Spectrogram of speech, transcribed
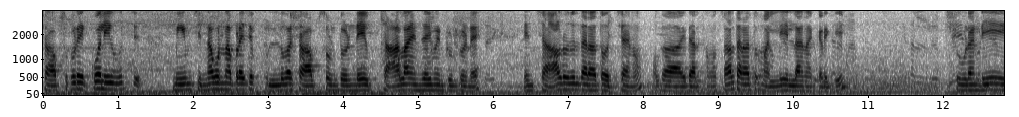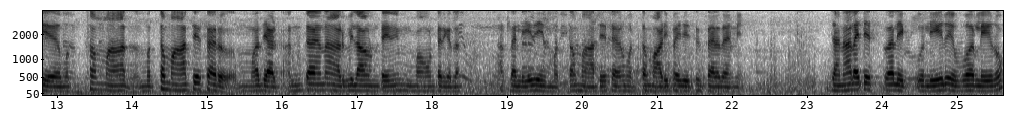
షాప్స్ కూడా ఎక్కువ లేవు. మేము చిన్నగా ఉన్నప్పుడు అయితే ఫుల్గా షాప్స్ ఉంటుండే చాలా ఎంజాయ్మెంట్ ఉంటుండే. నేను చాలా రోజుల తర్వాత వచ్చాను. ఒక ఐదారు సంవత్సరాల తర్వాత మళ్ళీ వెళ్ళాను అక్కడికి. చూడండి మొత్తం మా మొత్తం మార్చేశారు. అది అంతైనా అడవిలా ఉంటేనే బాగుంటుంది కదా. అట్లా లేదు ఏం మొత్తం మార్చేశారు. మొత్తం మాడిఫై చేసేసారు దాన్ని. జనాలు అయితే అసలు ఎక్కువ లేరు ఎవ్వరు లేరు.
